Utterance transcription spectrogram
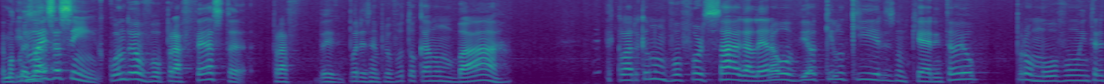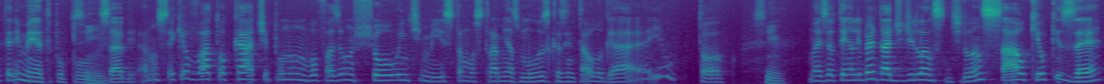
É uma E- coisa. Mas assim, quando eu vou pra festa, pra, eh, por exemplo, eu vou tocar num bar, é claro que eu não vou forçar a galera a ouvir aquilo que eles não querem. Então eu promovo um entretenimento pro povo, Sim. sabe? A não ser que eu vá tocar, tipo, não vou fazer um show intimista, mostrar minhas músicas em tal lugar, aí eu toco. Sim. Mas eu tenho a liberdade de, lan de lançar o que eu quiser.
